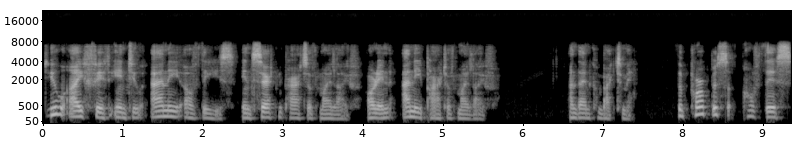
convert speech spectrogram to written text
Do I fit into any of these in certain parts of my life or in any part of my life? And then come back to me. The purpose of this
